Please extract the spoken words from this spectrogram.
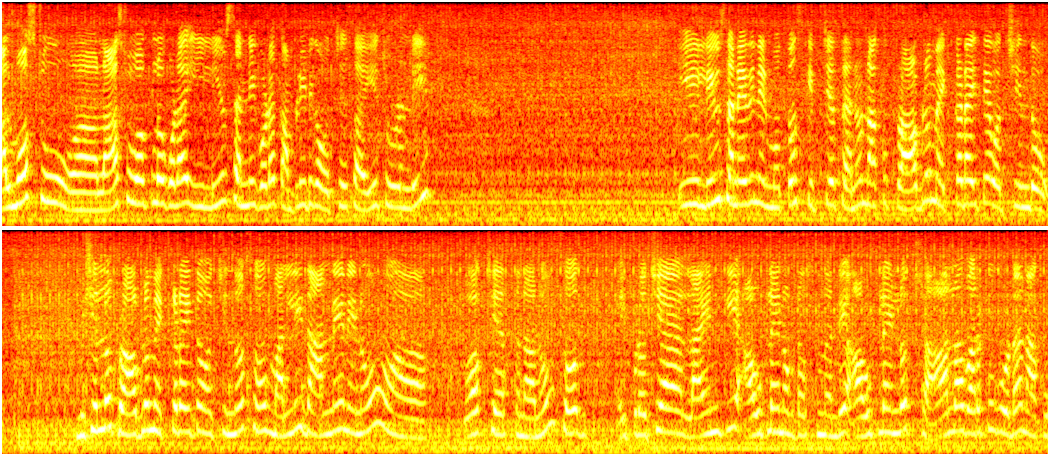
ఆల్మోస్ట్ లాస్ట్ వర్క్లో కూడా ఈ లీవ్స్ అన్నీ కూడా కంప్లీట్గా వచ్చేసాయి. చూడండి. ఈ లీవ్స్ అనేది నేను మొత్తం స్కిప్ చేశాను. నాకు ప్రాబ్లం ఎక్కడైతే వచ్చిందో మిషన్లో ప్రాబ్లం ఎక్కడైతే వచ్చిందో సో మళ్ళీ దాన్నే నేను వర్క్ చేస్తున్నాను. సో ఇప్పుడు వచ్చే లైన్కి అవుట్ లైన్ ఒకటి వస్తుందండి. అవుట్ లైన్లో చాలా వరకు కూడా నాకు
